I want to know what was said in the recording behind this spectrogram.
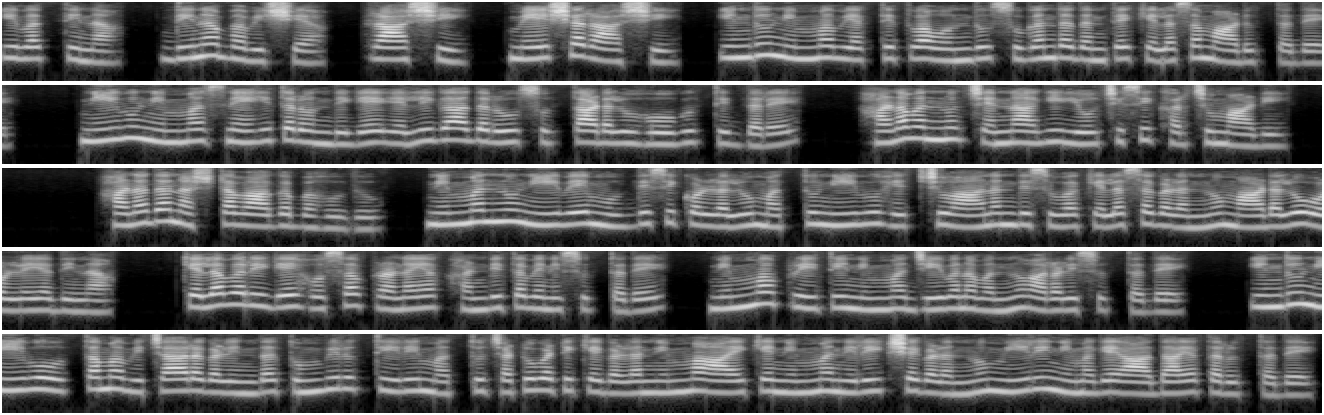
ಇವತ್ತಿನ ದಿನ ಭವಿಷ್ಯ, ರಾಶಿ ಮೇಷ ರಾಶಿ ಇಂದು ನಿಮ್ಮ ವ್ಯಕ್ತಿತ್ವ ಒಂದು ಸುಗಂಧದಂತೆ ಕೆಲಸ ಮಾಡುತ್ತದೆ. ನೀವು ನಿಮ್ಮ ಸ್ನೇಹಿತರೊಂದಿಗೆ ಎಲ್ಲಿಗಾದರೂ ಸುತ್ತಾಡಲು ಹೋಗುತ್ತಿದ್ದರೆ, ಹಣವನ್ನು ಚೆನ್ನಾಗಿ ಯೋಚಿಸಿ ಖರ್ಚು ಮಾಡಿ. ಹಣದ ನಷ್ಟವಾಗಬಹುದು. ನಿಮ್ಮನ್ನು ನೀವೇ ಮುದ್ದಿಸಿಕೊಳ್ಳಲು ಮತ್ತು ನೀವು ಹೆಚ್ಚು ಆನಂದಿಸುವ ಕೆಲಸಗಳನ್ನು ಮಾಡಲು ಒಳ್ಳೆಯ ದಿನ. ಕೆಲವರಿಗೆ ಹೊಸ ಪ್ರಣಯ ಖಂಡಿತವೆನಿಸುತ್ತದೆ. ನಿಮ್ಮ ಪ್ರೀತಿ ನಿಮ್ಮ ಜೀವನವನ್ನು ಅರಳಿಸುತ್ತದೆ. ಇಂದು ನೀವು ಉತ್ತಮ ವಿಚಾರಗಳಿಂದ ತುಂಬಿರುತ್ತೀರಿ ಮತ್ತು ಚಟುವಟಿಕೆಗಳ ನಿಮ್ಮ ಆಯ್ಕೆ ನಿಮ್ಮ ನಿರೀಕ್ಷೆಗಳನ್ನು ಮೀರಿ ನಿಮಗೆ ಆದಾಯ ತರುತ್ತದೆ.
